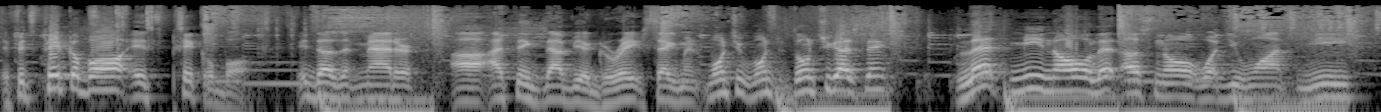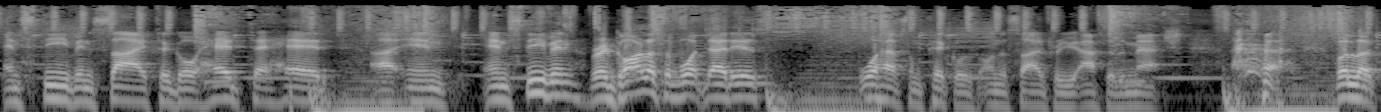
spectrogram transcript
If it's pickleball, it's pickleball. It doesn't matter. Uh, I think that'd be a great segment. Won't you? Won't, don't you guys think? Let me know, let us know what you want me and Steven Tsai to go head to head uh, in. And Steven, regardless of what that is, we'll have some pickles on the side for you after the match. but look,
